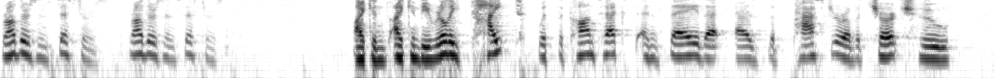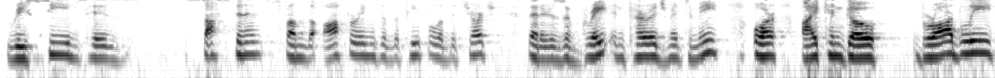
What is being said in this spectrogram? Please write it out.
Brothers and sisters, brothers and sisters, I can, I can be really tight with the context and say that as the pastor of a church who receives his sustenance from the offerings of the people of the church, that it is of great encouragement to me, or I can go broadly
